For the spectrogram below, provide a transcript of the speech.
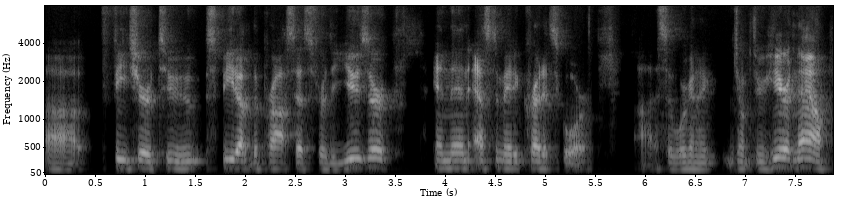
uh, feature to speed up the process for the user. And then estimated credit score. Uh, so we're going to jump through here. Now,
